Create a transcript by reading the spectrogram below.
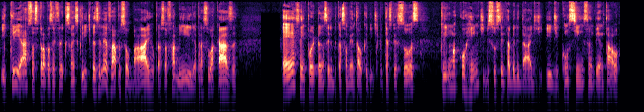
e criar suas próprias reflexões críticas e levar para o seu bairro, para sua família, para sua casa. Essa é a importância da educação ambiental crítica, que as pessoas criem uma corrente de sustentabilidade e de consciência ambiental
